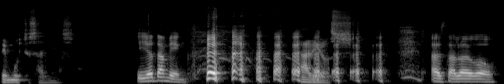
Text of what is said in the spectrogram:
de muchos años. Y yo también. Adiós. Hasta luego.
